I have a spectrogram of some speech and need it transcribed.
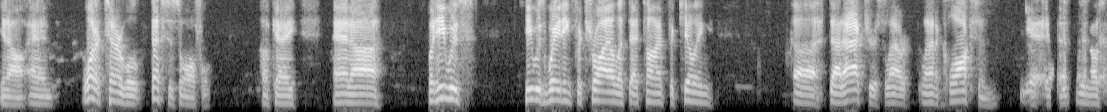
You know, and what a terrible, that's just awful. Okay. And, uh, but he was, he was waiting for trial at that time for killing uh, that actress, Lana Clarkson. Yeah. Okay? You know, so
